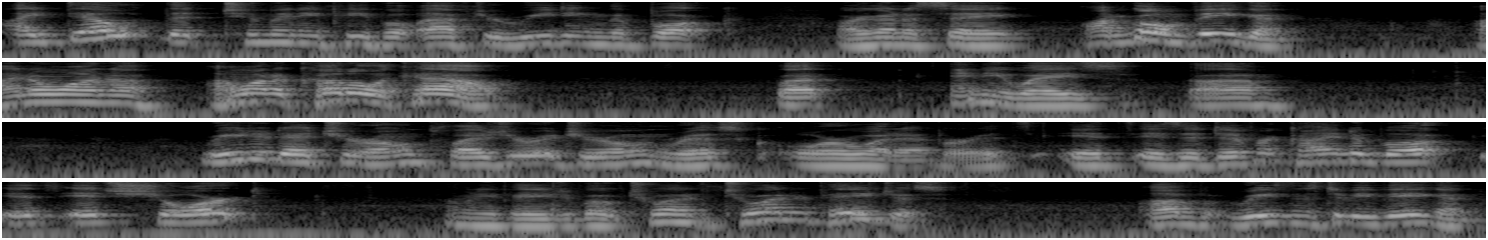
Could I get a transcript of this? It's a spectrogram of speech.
I doubt that too many people, after reading the book, are going to say, "I'm going vegan. I don't want to. I want to cuddle a cow." But, anyways, um, read it at your own pleasure, at your own risk, or whatever. It's it is a different kind of book. It's it's short. How many pages? About 200, 200 pages of reasons to be vegan.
